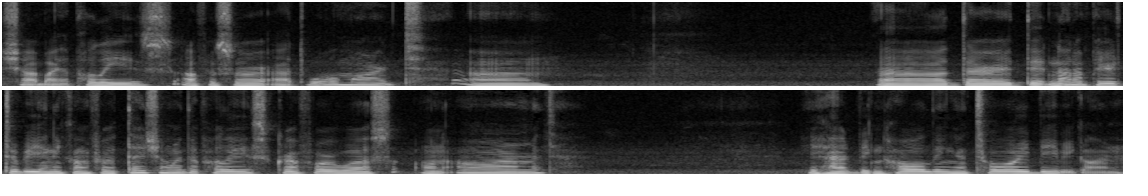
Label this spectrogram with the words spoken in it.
shot by a police officer at Walmart. Um, uh, there did not appear to be any confrontation with the police. Crawford was unarmed. He had been holding a toy BB gun.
